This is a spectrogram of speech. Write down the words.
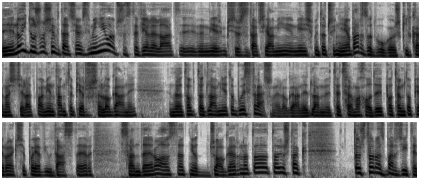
Y, no i dużo się w Daciach zmieniło przez te wiele lat. Y, przecież z Daciami mieliśmy do czynienia bardzo długo, już kilkanaście lat. Pamiętam te pierwsze Logany. No to, to dla mnie to były straszne Logany, dla te samochody. Potem dopiero jak się pojawił Duster, Sandero, a ostatnio Jogger, no to, to już tak to już coraz bardziej te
